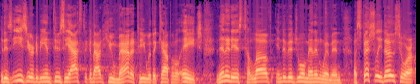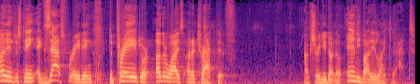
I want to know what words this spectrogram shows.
It is easier to be enthusiastic about humanity with a capital H than it is to love individual men and women, especially those who are uninteresting, exasperating, depraved, or otherwise unattractive. I'm sure you don't know anybody like that.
